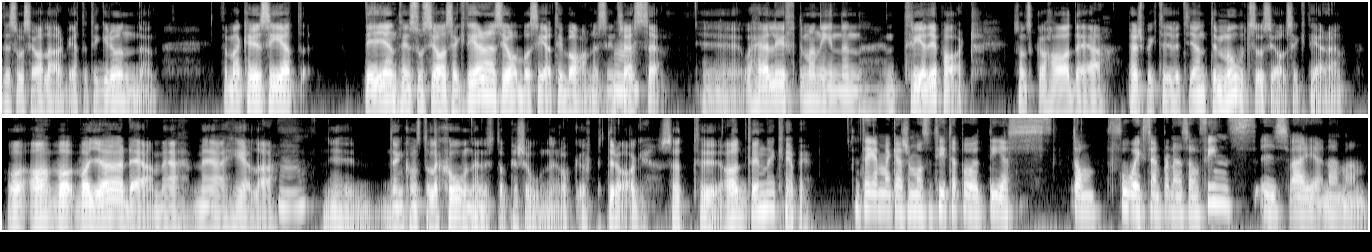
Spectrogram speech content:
det sociala arbetet i grunden. För man kan ju se att det är egentligen socialsekreterarens jobb att se till barnets Mm. intresse. Eh, och här lyfter man in en, en tredje part som ska ha det perspektivet gentemot socialsekreteraren. Och ja, vad, vad gör det med, med hela Mm. eh, den konstellationen av personer och uppdrag? Så att eh, ja, den är knepig. Jag tänker att man kanske måste titta på det, de få exemplen som finns i Sverige när man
